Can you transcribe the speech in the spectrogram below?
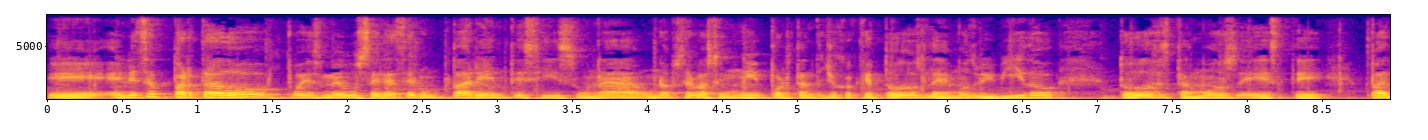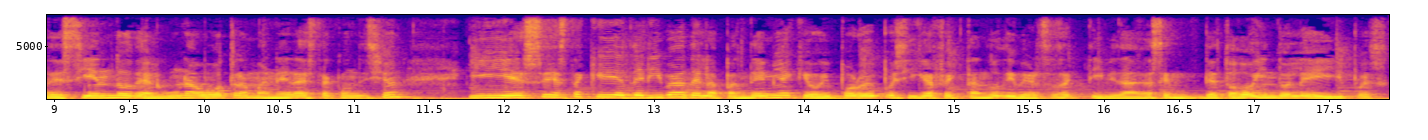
Eh, en ese apartado, pues me gustaría hacer un paréntesis, una, una, observación muy importante. Yo creo que todos la hemos vivido, todos estamos este, padeciendo de alguna u otra manera esta condición y es esta que deriva de la pandemia que hoy por hoy pues sigue afectando diversas actividades de todo índole y pues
